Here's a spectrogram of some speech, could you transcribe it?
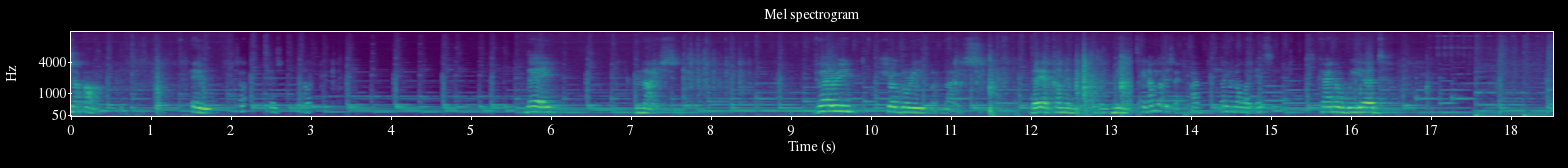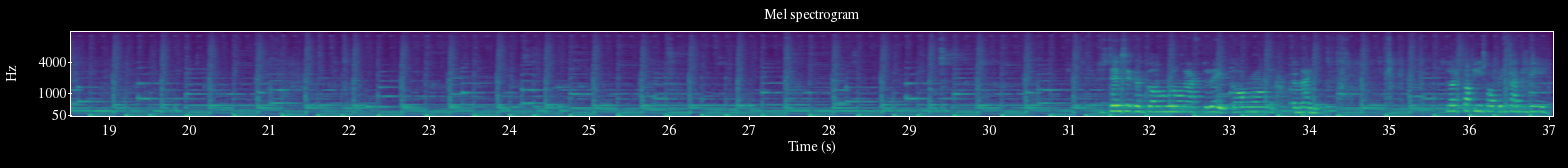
Nuh-uh. Ew. They nice. Very sugary but nice. They are coming with me. Okay, now we got this thing. I don't even know what it is. It's kind of weird. Just tastes like a gone wrong after eight, gone wrong after nine. Slush Puppie popping candy.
